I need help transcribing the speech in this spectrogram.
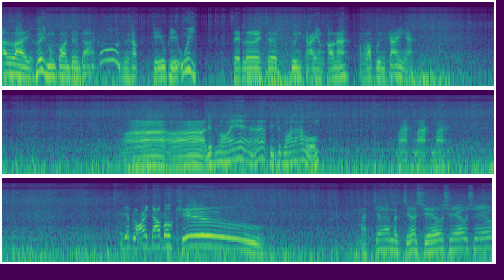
อะไรเฮ้ยมังกรเดินได้โอ้นะครับผิวผิวอุ้ยเสร็จเลยเจอปืนไกลของเขานะ ของเราปืนใกล้ไง อ่าอ่าเรียบร้อยอะติดเรียบร้อยแล้วครับผม มามามาเรียบร้อยดับเบิลคิวมาเจอมาเจอเชลเชลเชล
